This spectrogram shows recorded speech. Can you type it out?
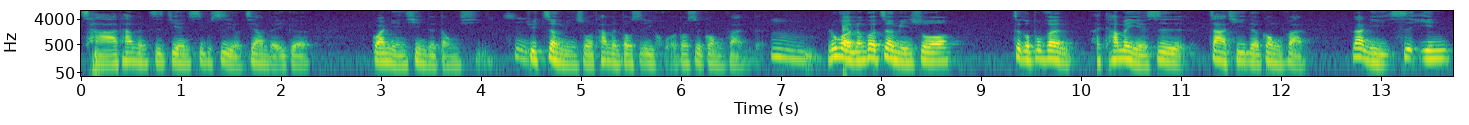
查他们之间是不是有这样的一个关联性的东西，是去证明说他们都是一伙，都是共犯的。嗯，如果能够证明说这个部分他们也是诈欺的共犯，那你是因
